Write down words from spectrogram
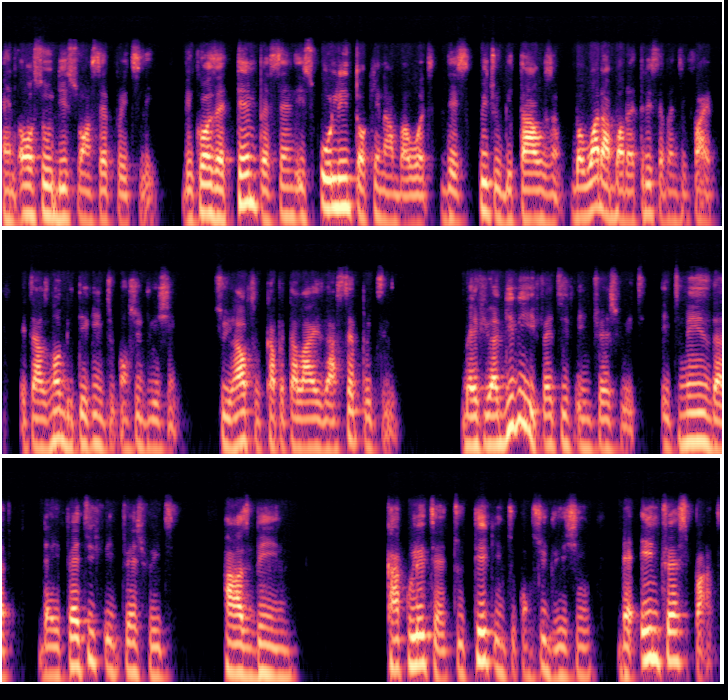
and also this one separately because the 10% is only talking about what this, which will be 1,000. But what about the 375? It has not been taken into consideration. So you have to capitalize that separately. But if you are giving effective interest rate, it means that the effective interest rate has been calculated to take into consideration the interest part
